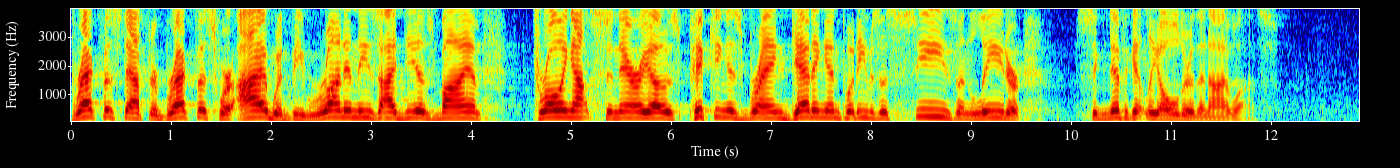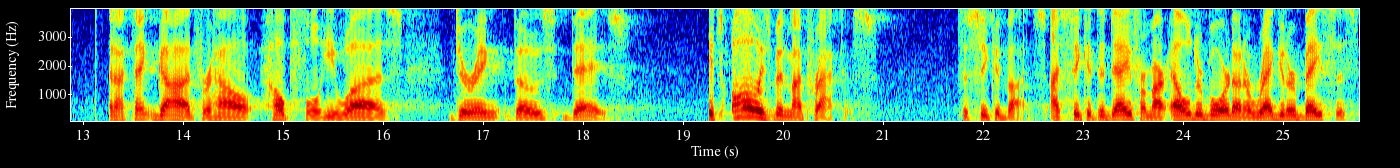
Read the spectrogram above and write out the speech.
breakfast after breakfast, where I would be running these ideas by him, throwing out scenarios, picking his brain, getting input. He was a seasoned leader, significantly older than I was. And I thank God for how helpful he was during those days. It's always been my practice to seek advice. I seek it today from our elder board on a regular basis.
